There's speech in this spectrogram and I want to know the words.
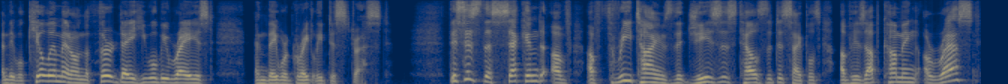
and they will kill him, and on the third day he will be raised. And they were greatly distressed. This is the second of, of three times that Jesus tells the disciples of his upcoming arrest,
